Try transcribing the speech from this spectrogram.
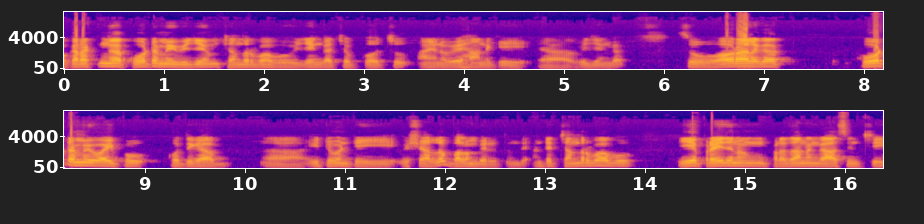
ఒక రకంగా కూటమి విజయం చంద్రబాబు విజయంగా చెప్పుకోవచ్చు. ఆయన వ్యూహానికి విజయంగా. సో ఓవరాల్గా కూటమి వైపు కొద్దిగా ఇటువంటి విషయాల్లో బలం పెరుగుతుంది. అంటే చంద్రబాబు ఏ ప్రయోజనం ప్రధానంగా ఆశించి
